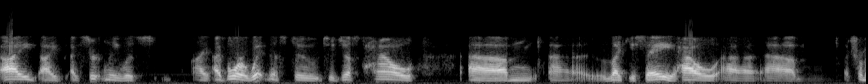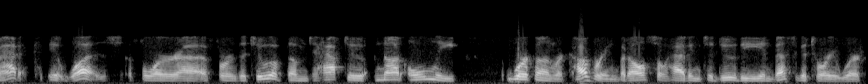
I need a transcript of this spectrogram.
I, I, I certainly was I, I bore witness to to just how, um, uh, like you say, how uh, um, traumatic it was for uh, for the two of them to have to not only work on recovering, but also having to do the investigatory work.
